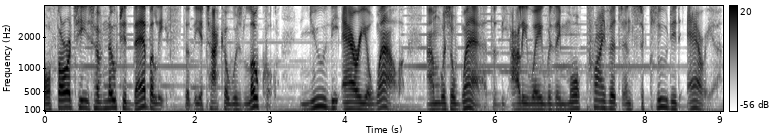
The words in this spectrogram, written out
Authorities have noted their belief that the attacker was local knew the area well and was aware that the alleyway was a more private and secluded area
